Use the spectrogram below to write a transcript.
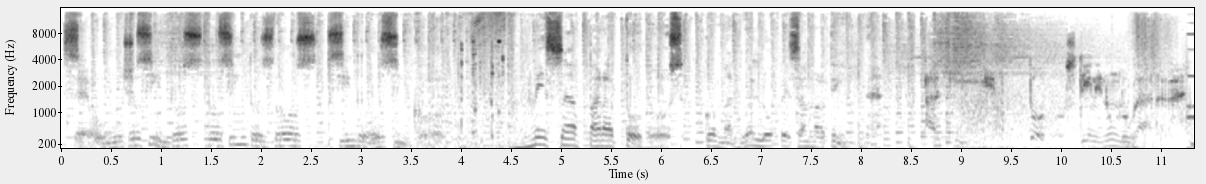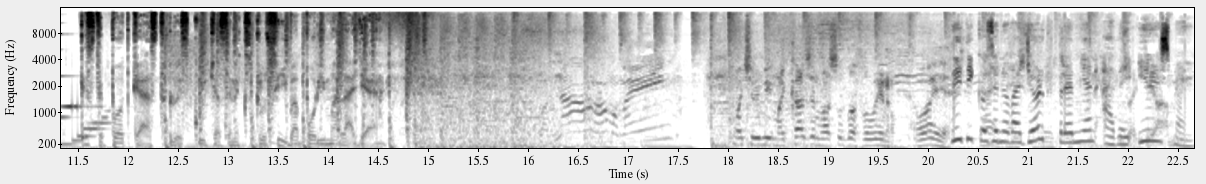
01800 202 1025. Mesa para Todos con Manuel López San Martín. Aquí todos tienen un lugar. Este podcast lo escuchas en exclusiva por Himalaya. Críticos de Nueva York premian a The Irishman.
